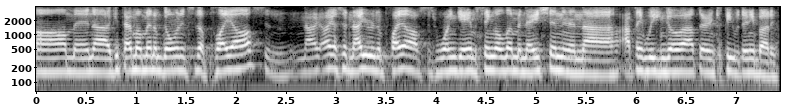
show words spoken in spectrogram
um, and uh, get that momentum going into the playoffs? And now, like I said, now you're in the playoffs. It's one game, single elimination, and uh, I think we can go out there and compete with anybody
